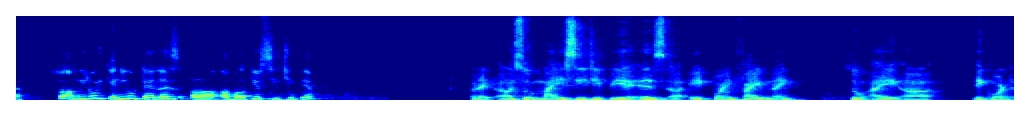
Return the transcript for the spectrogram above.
Yeah. So Ameerul, can you tell us about your CGPA? All right. Uh, so my CGPA is uh, 8.59. So I uh, like what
